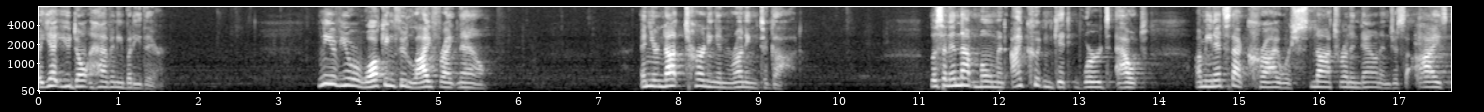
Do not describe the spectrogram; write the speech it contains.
but yet you don't have anybody there? Many of you are walking through life right now and you're not turning and running to God. Listen, in that moment, I couldn't get words out I mean, it's that cry where snot's running down and just the eyes,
